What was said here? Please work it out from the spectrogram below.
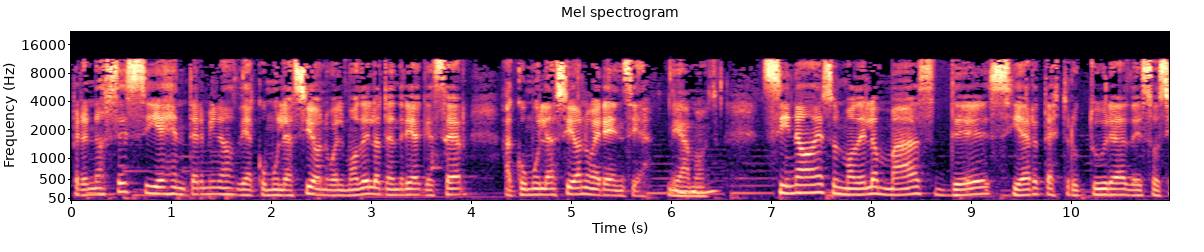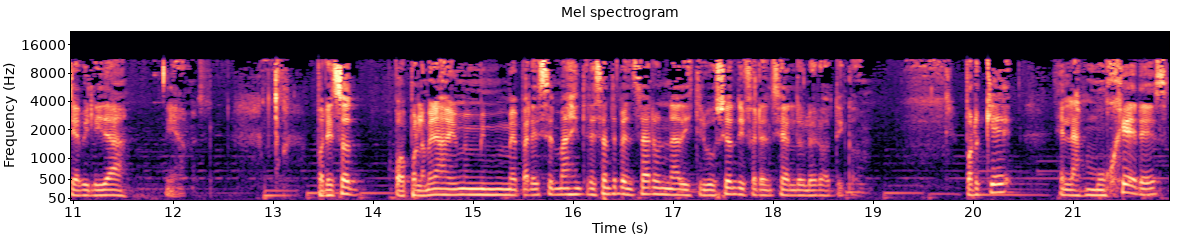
pero no sé si es en términos de acumulación o el modelo tendría que ser acumulación o herencia, digamos. No, es un modelo más de cierta estructura de sociabilidad, digamos. Por eso, por, por lo menos a mí me parece más interesante pensar una distribución diferencial de lo erótico. Porque en las mujeres,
